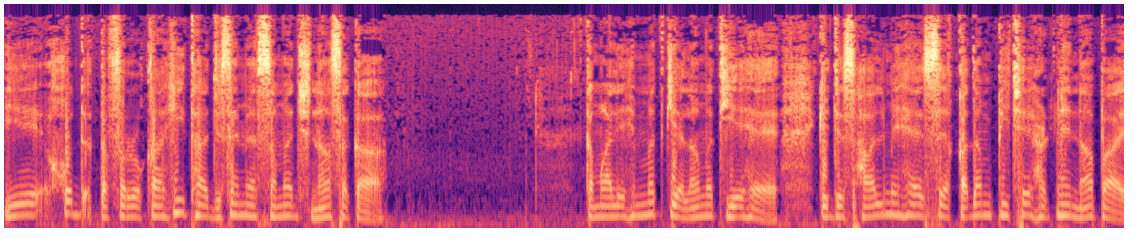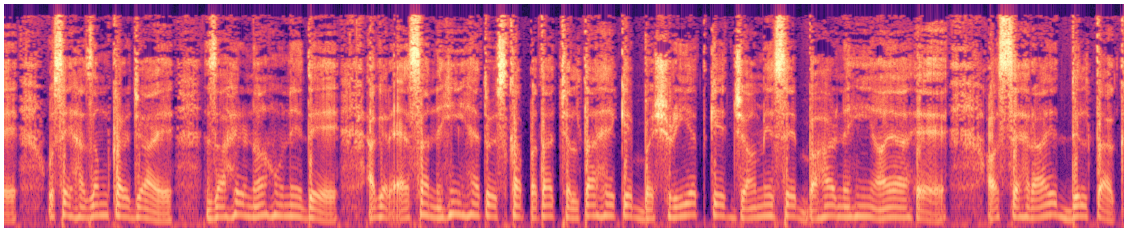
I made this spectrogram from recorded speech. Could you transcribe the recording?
یہ خود تفرقہ ہی تھا جسے میں سمجھ نہ سکا۔ کمال ہمت کی علامت یہ ہے کہ جس حال میں ہے، اس سے قدم پیچھے ہٹنے نہ پائے، اسے ہضم کر جائے، ظاہر نہ ہونے دے۔ اگر ایسا نہیں ہے تو اس کا پتہ چلتا ہے کہ بشریت کے جامع سے باہر نہیں آیا ہے اور صحرائے دل تک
